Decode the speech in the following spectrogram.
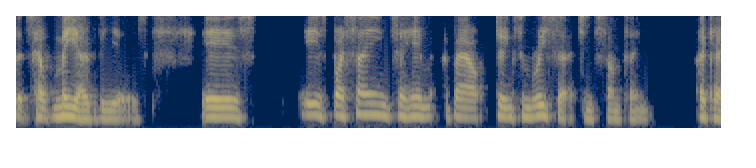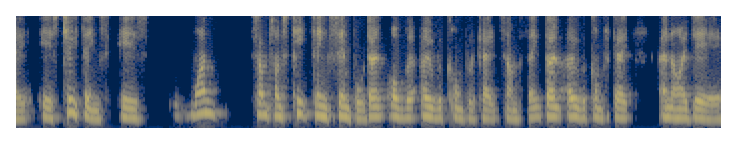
that's helped me over the years is is by saying to him about doing some research into something. Okay, is two things. Is one sometimes keep things simple. Don't over overcomplicate something. Don't overcomplicate an idea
